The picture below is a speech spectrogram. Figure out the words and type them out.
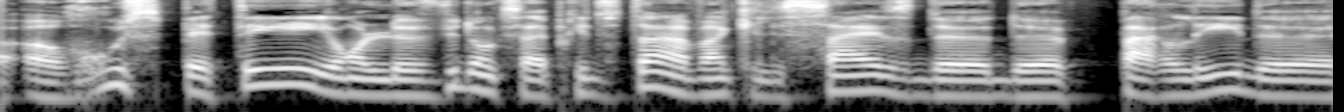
a, a rouspété et on l'a vu, donc ça a pris du temps avant qu'il cesse de, de parler, de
